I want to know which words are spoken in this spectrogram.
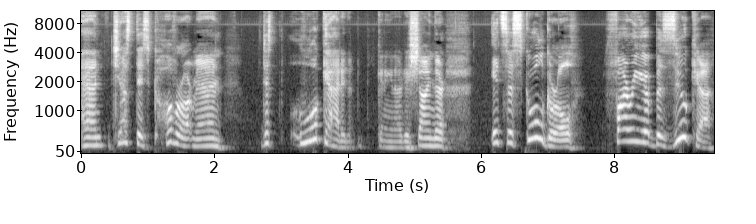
And just this cover art, man. Just look at it. Getting it out of shine there. It's a schoolgirl firing a bazooka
